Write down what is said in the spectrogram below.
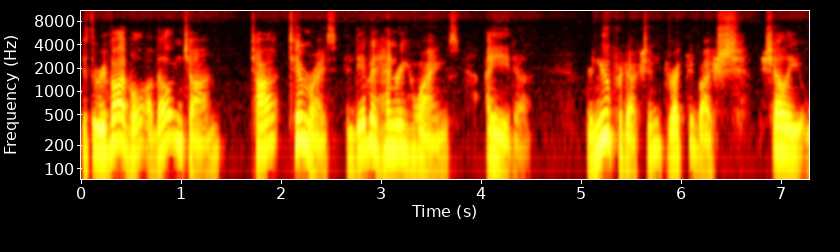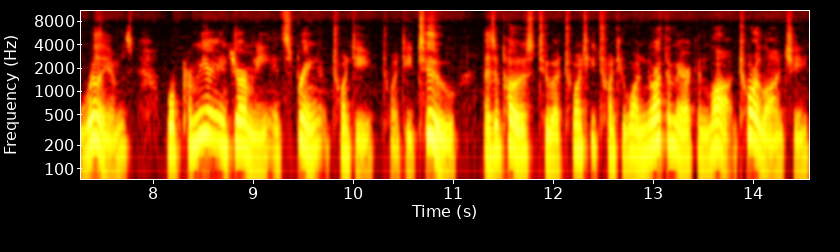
is the revival of Elton John, Ta- Tim Rice, and David Henry Hwang's Aida, the new production, directed by Sh- Schele Williams, will premiere in Germany in spring 2022, as opposed to a 2021 North American law- tour launching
